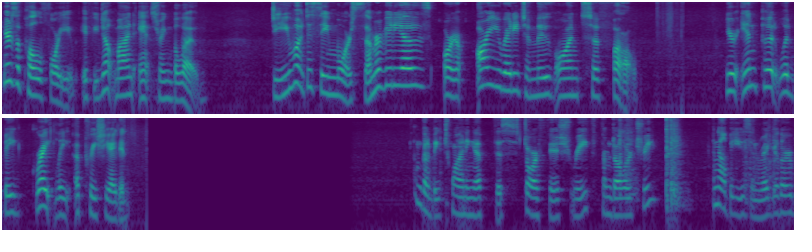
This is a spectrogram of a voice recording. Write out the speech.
Here's a poll for you if you don't mind answering below. Do you want to see more summer videos or are you ready to move on to fall? Your input would be greatly appreciated. I'm going to be twining up this starfish wreath from Dollar Tree. And I'll be using regular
